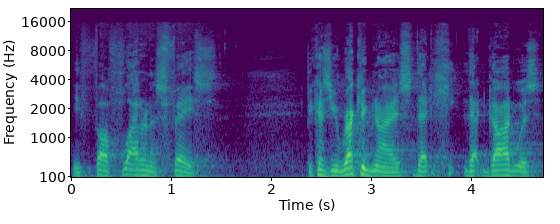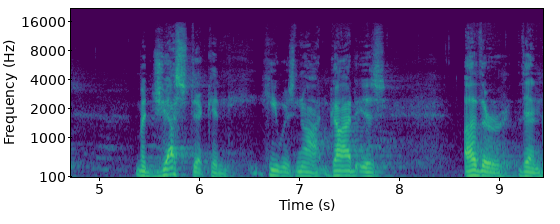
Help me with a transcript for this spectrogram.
He fell flat on his face because he recognized that, he, that God was majestic and he was not. God is other than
